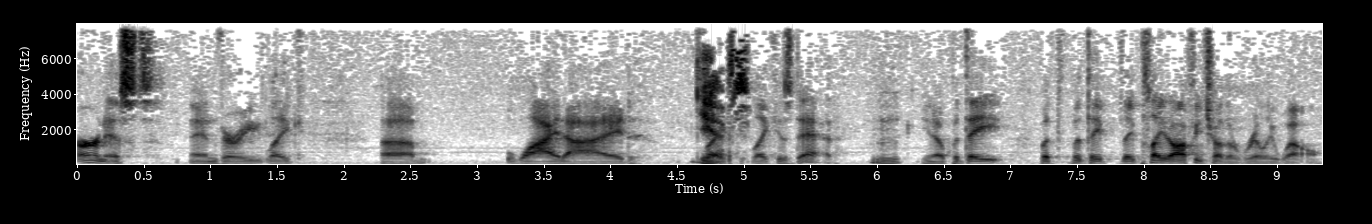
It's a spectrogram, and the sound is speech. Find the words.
earnest and very like um, wide-eyed, Yes. like, like his dad. You know, but they but but they they played off each other really well.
